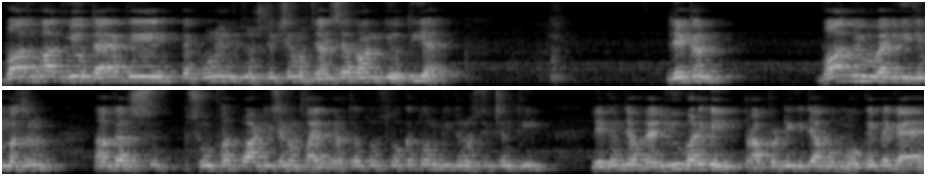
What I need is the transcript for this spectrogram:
बाद बात ये होता है कि पेकूनरी जुरिस्डिक्शन उस जज साहबान की होती है। लेकिन बाद में वो वैल्यू मसलन अगर सूट फॉर पार्टीशन हम फ़ाइल करते तो उस वक्त तो उनकी जुरिस्डिक्शन थी, लेकिन जब वैल्यू बढ़ गई प्रॉपर्टी की जब वो मौके पे गए,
